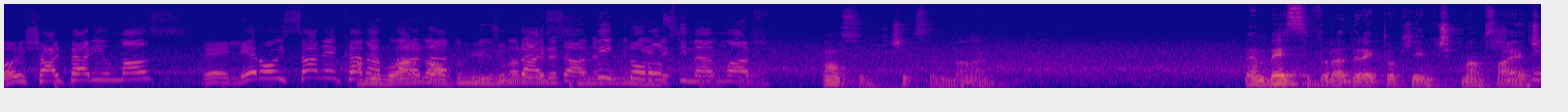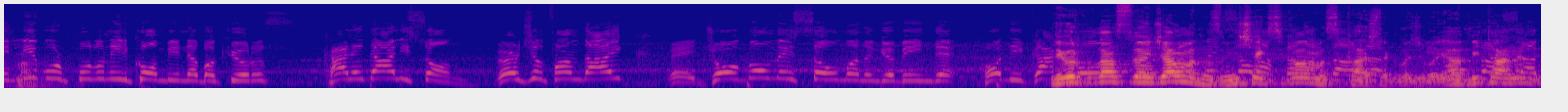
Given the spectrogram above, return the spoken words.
Barış Alper Yılmaz ve Leroy Sané Abi bu arada kanatlarda. aldığım duyumlara göre Hücumdaysa Sané bugün Victor yedek Osimhen çıkacak var. ya. Olsun çıksın bana. ne. Ben 5-0'a direkt okeyim çıkmam sahaya Şimdi çıkmam. Liverpool'un ilk 11'ine bakıyoruz. Kalede Alisson, Virgil van Dijk ve Joe Gomez savunmanın göbeğinde. Cody Gakpo Liverpool'dan siz önce almadınız mı? Hiç Salah eksik olmasın kanatlarda. karşı takım acaba? Ya bir tane ise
